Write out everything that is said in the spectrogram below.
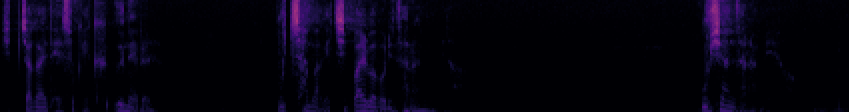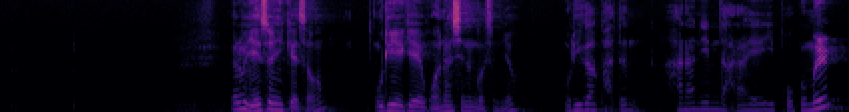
십자가의 대속의 그 은혜를 무참하게 짓밟아 버린 사람입니다. 무시한 사람이에요. 여러분 예수님께서 우리에게 원하시는 것은요. 우리가 받은 하나님 나라의 이 복음을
